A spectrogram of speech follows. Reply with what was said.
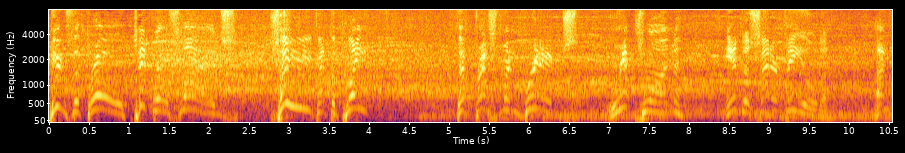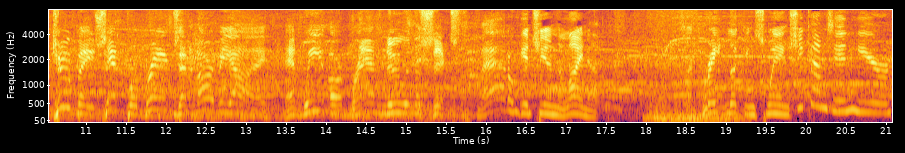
Here's the throw. Tidwell slides. Safe at the plate. Rips one into center field. A two base hit for Briggs and an RBI. And we are brand new in the sixth. That'll get you in the lineup. It's a great looking swing. She comes in here,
